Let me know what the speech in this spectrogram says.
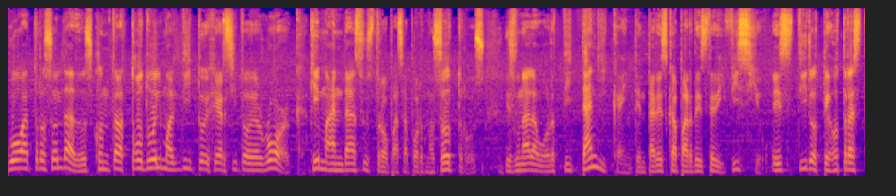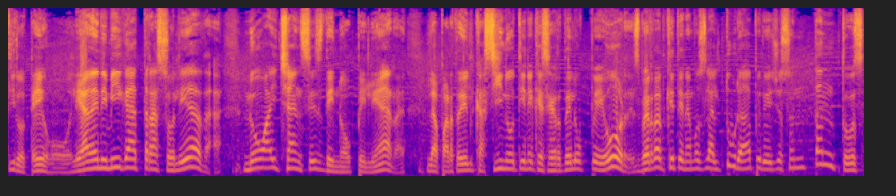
cuatro soldados contra todo el maldito ejército de Rourke, que manda a sus tropas a por nosotros. Es una labor titánica intentar escapar de este edificio. Es tiroteo tras tiroteo, oleada enemiga tras oleada. No hay chances de no pelear. La parte del casino tiene que ser de lo peor. Es verdad que tenemos la altura, pero ellos son tantos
